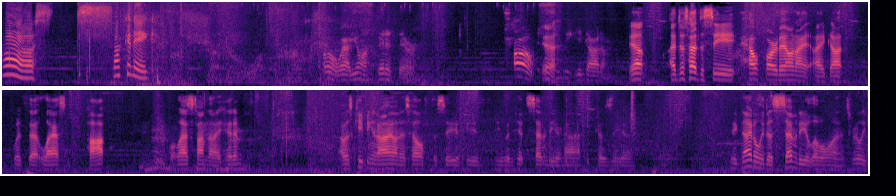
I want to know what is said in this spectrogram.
Oh, s- suck an egg. Oh wow, you almost bit it there. Oh, Yeah. sweet, you got him. Yep. I just had to see how far down I, I got with that last pop. The last time that I hit him. I was keeping an eye on his health to see if he he would hit 70 or not because the uh, the ignite only does 70 at level one. It's really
